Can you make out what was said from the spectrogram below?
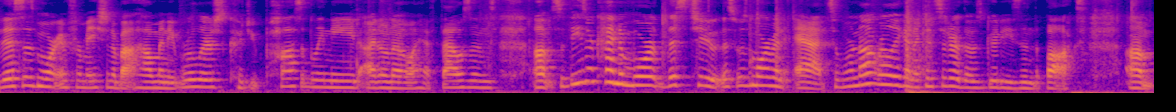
This is more information about how many rulers could you possibly need. I don't know, I have thousands. Um, so these are kind of more, this too, this was more of an ad. So we're not really gonna consider those goodies in the box, um,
